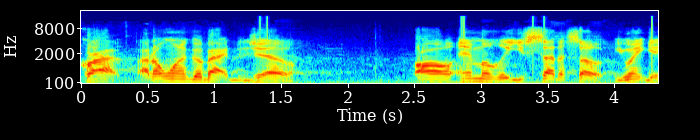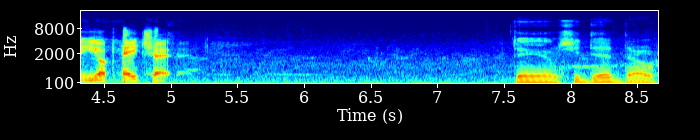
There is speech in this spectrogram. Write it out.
Crap, I don't want to go back to jail. Oh, Emily, you set us up. You ain't getting your paycheck. Damn, she did though.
